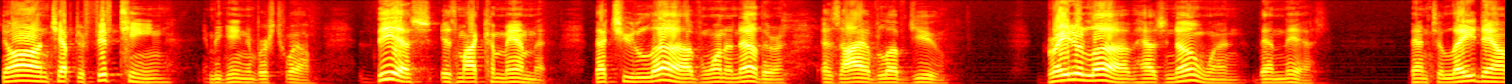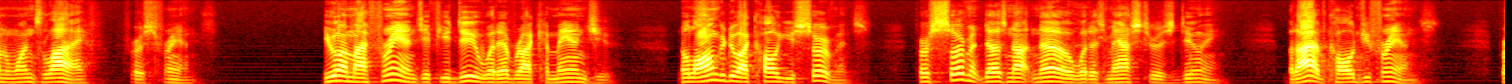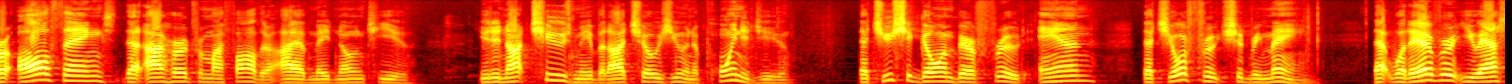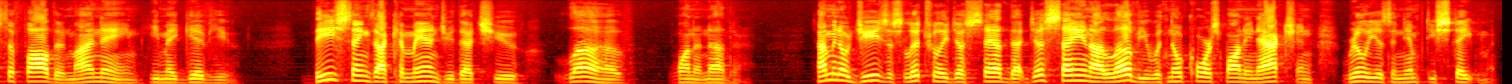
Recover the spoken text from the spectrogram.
John chapter 15 and beginning in verse 12. This is my commandment that you love one another as I have loved you. Greater love has no one than this, than to lay down one's life for his friends. You are my friends if you do whatever I command you. No longer do I call you servants, for a servant does not know what his master is doing, but I have called you friends. For all things that I heard from my Father I have made known to you. You did not choose me, but I chose you and appointed you that you should go and bear fruit, and that your fruit should remain, that whatever you ask the Father in my name, he may give you. These things I command you that you love one another. How many know Jesus literally just said that just saying I love you with no corresponding action really is an empty statement?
